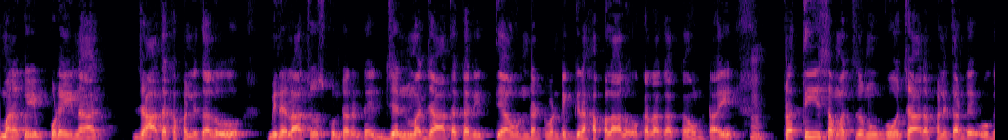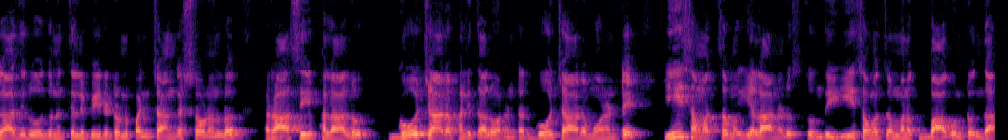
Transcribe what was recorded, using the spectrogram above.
మనకు ఎప్పుడైనా జాతక ఫలితాలు మీరు ఎలా చూసుకుంటారంటే జన్మ జాతక రీత్యా ఉన్నటువంటి గ్రహ ఫలాలు ఒక రకంగా ఉంటాయి. ప్రతి సంవత్సరము గోచార ఫలితం అంటే ఉగాది రోజున తెలిపేటటువంటి పంచాంగ శ్రవణంలో రాశి ఫలాలు గోచార ఫలితాలు అని అంటారు. గోచారము అంటే ఈ సంవత్సరం ఎలా నడుస్తుంది? ఈ సంవత్సరం మనకు బాగుంటుందా?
